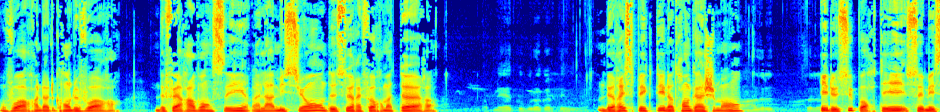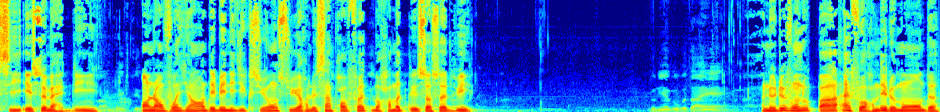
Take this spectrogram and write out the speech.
voire à notre grand devoir, de faire avancer la mission de ce réformateur? De respecter notre engagement et de supporter ce Messie et ce Mahdi en l'envoyant des bénédictions sur le saint prophète Mohammed lui. Ne devons-nous pas informer le monde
